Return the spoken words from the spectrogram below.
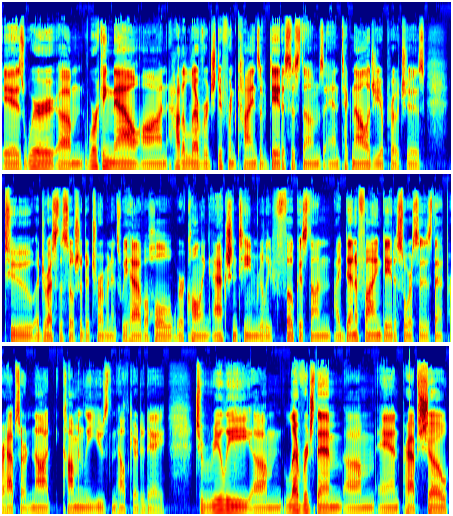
is we're um, working now on how to leverage different kinds of data systems and technology approaches to address the social determinants. We have a whole we're calling action team really focused on identifying data sources that perhaps are not commonly used in healthcare today to really um, leverage them um, and perhaps show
